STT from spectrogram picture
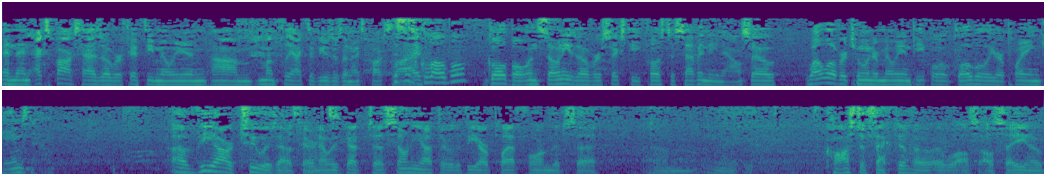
And then Xbox has over 50 million um, monthly active users on Xbox this Live. This is global? Global, and Sony's over 60, close to 70 now. So well over 200 million people globally are playing games now. Uh, VR 2 is out there. Now we've got uh, Sony out there with a VR platform that's uh, um, you know, cost effective. Uh, I'll, I'll, say, you know,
